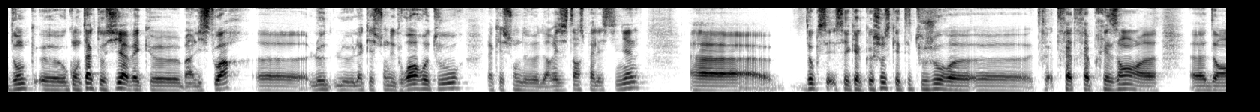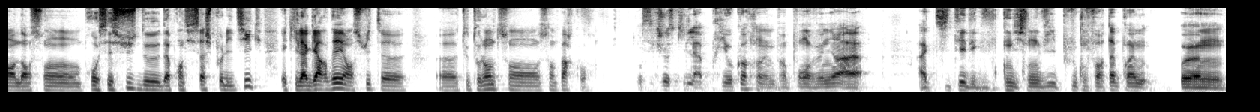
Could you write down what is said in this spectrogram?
donc au contact aussi avec ben, l'histoire, la question des droits au retour, la question de, la résistance palestinienne. donc c'est quelque chose qui était toujours très, très, présent dans, son processus d'apprentissage politique et qu'il a gardé ensuite tout au long de son, parcours. C'est quelque chose qu'il a pris au corps quand même, pour en venir à, quitter des conditions de vie plus confortables quand même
